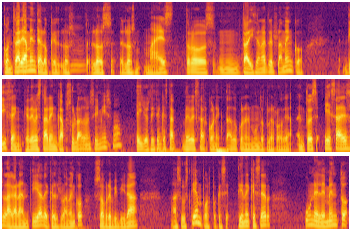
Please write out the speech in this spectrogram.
contrariamente a lo que los, mm. los, los maestros mm, tradicionales del flamenco dicen que debe estar encapsulado en sí mismo, ellos dicen que está, debe estar conectado con el mundo que le rodea. Entonces, esa es la garantía de que el flamenco sobrevivirá a sus tiempos, porque se, tiene que ser un elemento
